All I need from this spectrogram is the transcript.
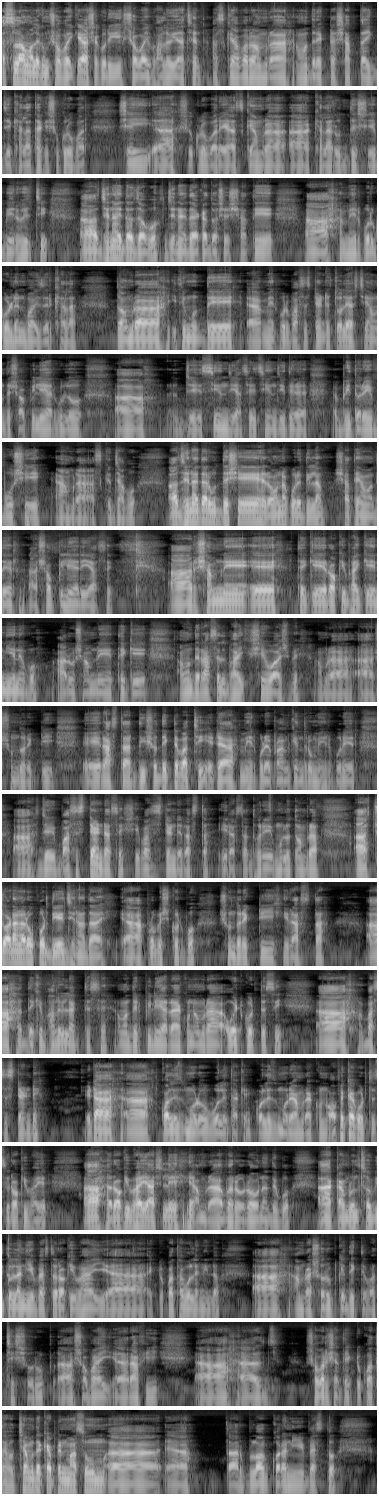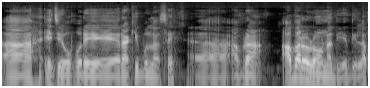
আসসালামু আলাইকুম সবাইকে। আশা করি সবাই ভালোই আছেন। আজকে আবারও আমরা আমাদের একটা সাপ্তাহিক যে খেলা থাকে শুক্রবার সেই শুক্রবারে আজকে আমরা খেলার উদ্দেশ্যে বের হয়েছি। আহ, ঝিনাইদহ যাব। ঝিনাইদহ একাদশের সাথে মেহেরপুর গোল্ডেন বয়েজের খেলা। তো আমরা ইতিমধ্যে মেহেরপুর বাস স্ট্যান্ডে চলে আসছি। আমাদের সব প্লেয়ারগুলো যে সিএনজি আছে সিএনজিতে ভিতরে বসে আমরা আজকে যাব। ঝিনাইদার উদ্দেশ্যে রওনা করে দিলাম। সাথে আমাদের সব প্লেয়ারই আছে। আর সামনে থেকে রকি ভাইকে নিয়ে নেব। আরও সামনে থেকে আমাদের রাসেল ভাই, সেও আসবে। আমরা সুন্দর একটি রাস্তার দৃশ্য দেখতে পাচ্ছি। এটা মেহেরপুরের প্রাণকেন্দ্র, মেহেরপুরের যে বাস স্ট্যান্ড আছে, সেই বাস স্ট্যান্ডের রাস্তা। এই রাস্তা ধরে মূলত আমরা চুয়াডাঙ্গার ওপর দিয়ে ঝিনাদায় প্রবেশ করব। সুন্দর একটি রাস্তা। দেখে ভালোই লাগতেছে। আমাদের প্লেয়াররা এখন আমরা ওয়েট করতেছি বাস স্ট্যান্ডে। এটা কলেজ মোড়ও বলে থাকে। কলেজ মোড়ে আমরা এখন অপেক্ষা করতেছি রকি ভাইয়ের। রকি ভাই আসলে আমরা আবারও রওনা দেব। কামরুল ছবি তোলা নিয়ে ব্যস্ত। রকি ভাই একটু কথা বলে নিল। আমরা স্বরূপকে দেখতে পাচ্ছি। স্বরূপ সবাই রাফি সবার সাথে একটু কথা হচ্ছে। আমাদের ক্যাপ্টেন মাসুম তার ব্লগ করা নিয়ে ব্যস্ত। এই যে ওপরে রাকিবুল আছে আমরা আবারও রওনা দিয়ে দিলাম।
